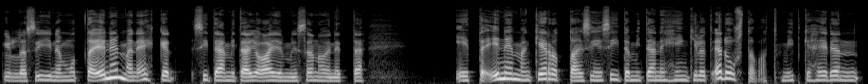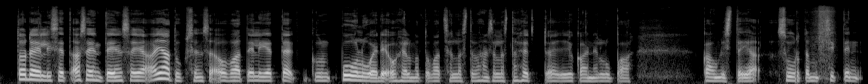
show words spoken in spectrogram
kyllä siinä, mutta enemmän ehkä sitä, mitä jo aiemmin sanoin, että että enemmän kerrottaisiin siitä, mitä ne henkilöt edustavat, mitkä heidän todelliset asenteensa ja ajatuksensa ovat. Eli että kun puolueiden ohjelmat ovat sellaista vähän sellaista höttöä ja jokainen lupaa kaunista ja suurta, mutta sitten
